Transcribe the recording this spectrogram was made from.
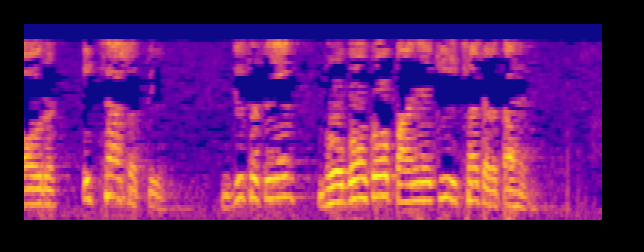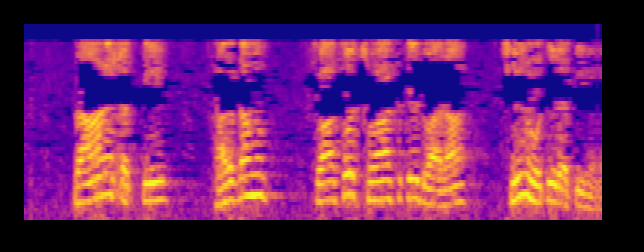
और इच्छा शक्ति, जिससे भोगों को पाने की इच्छा करता है। प्राण शक्ति हरदम श्वासोच्छ्वास के द्वारा छीन होती रहती है।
